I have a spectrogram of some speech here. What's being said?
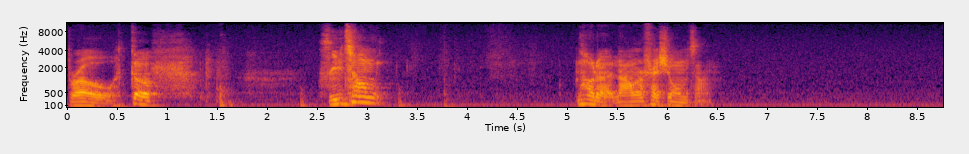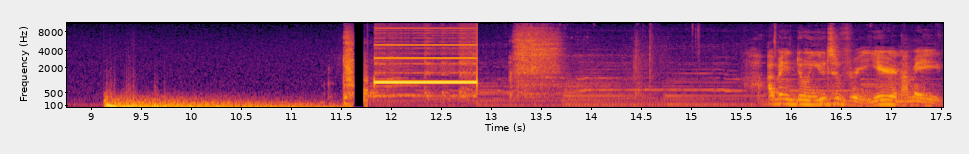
Bro, what the so you tell me. Hold up, no, I'm gonna refresh you one more time. I've been doing YouTube for a year and I made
